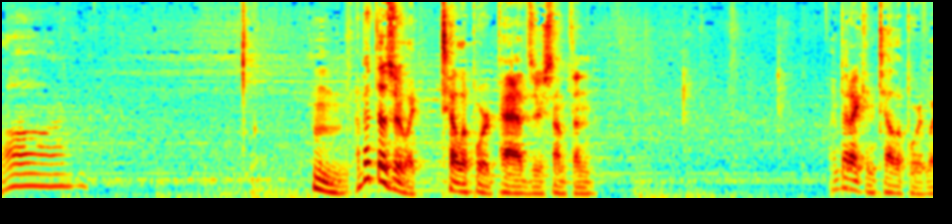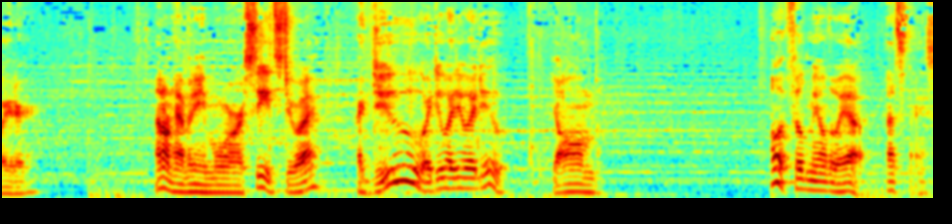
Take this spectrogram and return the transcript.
along. Hmm, I bet those are like teleport pads or something. I bet I can teleport later. I don't have any more seeds, do I? I do, I do, I do, I do. Yomb. Oh, it filled me all the way up. That's nice.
